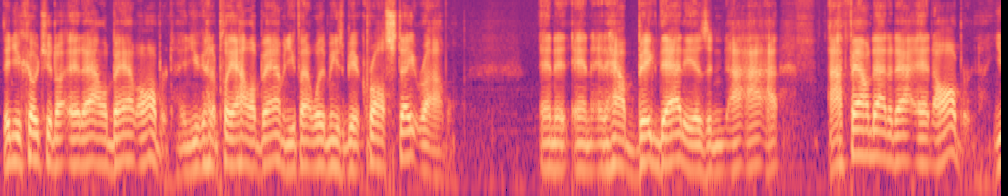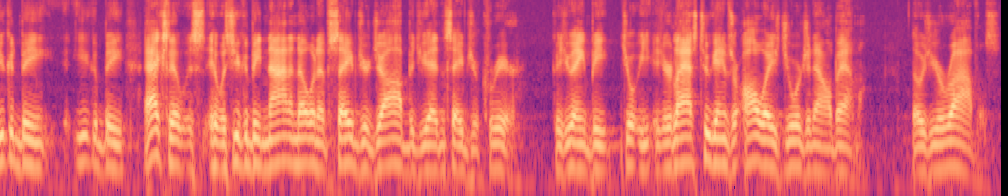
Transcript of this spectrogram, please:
Then you coach at, at Alabama Auburn and you got to play Alabama and you find out what it means to be a cross state rival. And it and, and how big that is and I, I I found out at, at Auburn you could be you could be actually it was it was you could be nine and zero oh and have saved your job but you hadn't saved your career because you ain't beat your last two games are always Georgia and Alabama. Those are your rivals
